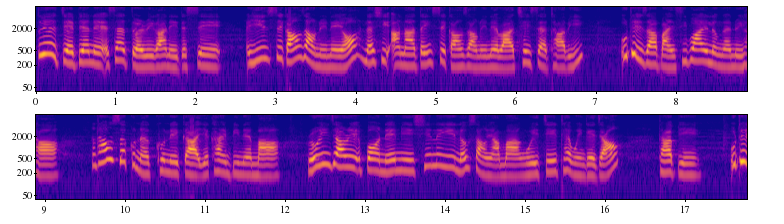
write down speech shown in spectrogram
သူ့ရဲ့ကျေပြန့်တဲ့အဆက်အသွယ်တွေကနေတဆင့်အရင်စစ်ကောင်းဆောင်တွေနဲ့ရောလက်ရှိအာဏာသိမ်းစစ်ကောင်းဆောင်တွေနဲ့ပါချိတ်ဆက်ထားပြီးဦးတေစာပိုင်စီးပွားရေးလုပ်ငန်းတွေဟာ2019ခုနှစ်ကရခိုင်ပြည်နယ်မှာရိုဟင်ဂျာတွေအပေါ်နယ်မြေရှင်းလင်းရေးလှုပ်ဆောင်ရာမှာငွေကြေးထည့်ဝင်ခဲ့ကြောင်းဒါ့ပြင် ဥထေ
